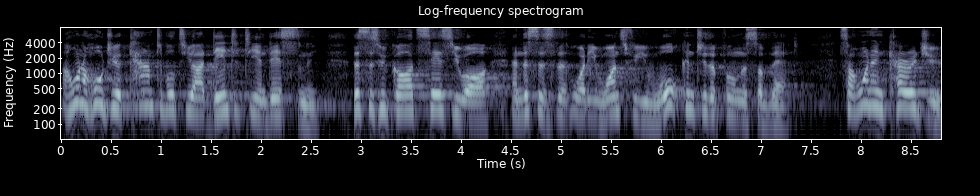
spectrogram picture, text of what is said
I want to hold you accountable to your identity and destiny. This is who God says you are, and this is the, what He wants for you. Walk into the fullness of that. So I want to encourage you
